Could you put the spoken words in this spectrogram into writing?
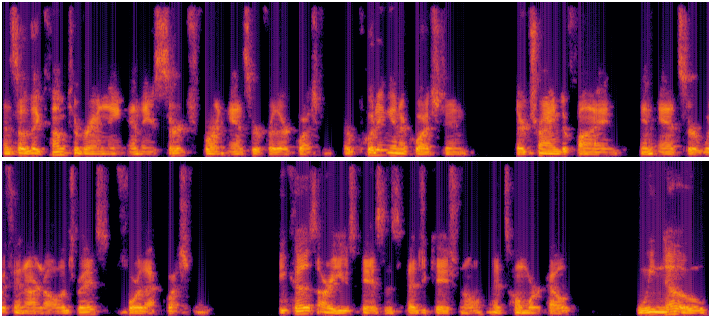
And so they come to Brainly and they search for an answer for their question. They're putting in a question. They're trying to find an answer within our knowledge base for that question. Because our use case is educational, it's homework help, we know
